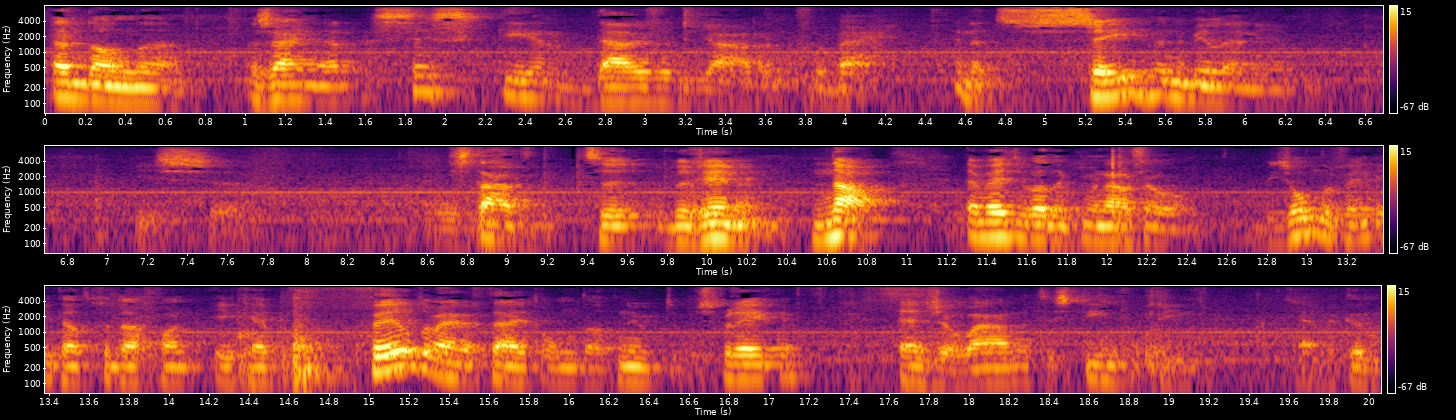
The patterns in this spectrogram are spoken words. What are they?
En dan uh, zijn er zes keer duizend jaren voorbij. En het zevende millennium is, uh, staat te beginnen. Nou, en weet u wat ik me nou zo bijzonder vind? Ik had gedacht van, ik heb veel te weinig tijd om dat nu te bespreken. En zo waar, het is tien voor tien. En we kunnen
